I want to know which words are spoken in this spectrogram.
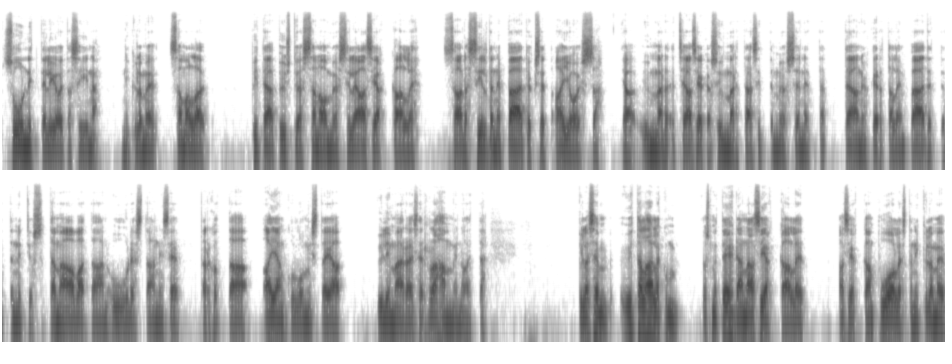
suunnittelijoita siinä, niin kyllä me samalla pitää pystyä sanoa myös sille asiakkaalle, saada siltä ne päätökset ajoissa ja ymmär, että se asiakas ymmärtää sitten myös sen, että tämä on jo kertaalleen päätetty, että nyt jos tämä avataan uudestaan, niin se tarkoittaa ajankulumista ja ylimääräisen rahanmeno, että kyllä se yhtä lailla kuin jos me tehdään asiakkaalle asiakkaan puolesta, niin kyllä me,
